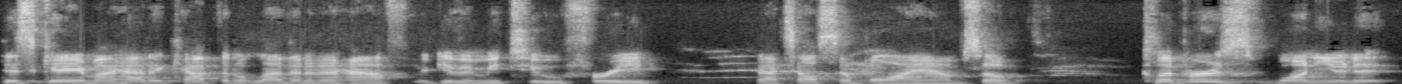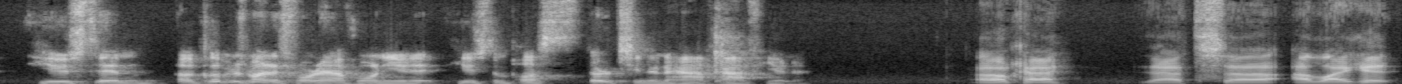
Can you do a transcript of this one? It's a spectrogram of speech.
this game, I had it capped at 11 and a half. You're giving me two free. That's how simple I am. So Clippers, one unit. Houston, uh, Clippers minus four and a half, one unit. Houston plus 13 and a half, half unit. Okay. That's, uh, I like it.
